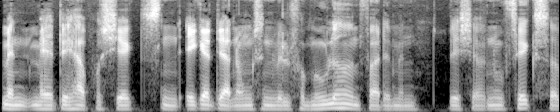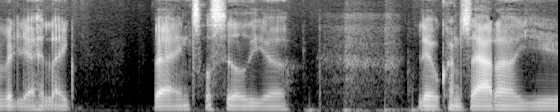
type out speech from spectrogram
Men med det her projekt, sådan, ikke at jeg nogensinde ville få muligheden for det, men hvis jeg nu fik, så ville jeg heller ikke være interesseret i at lave koncerter i,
